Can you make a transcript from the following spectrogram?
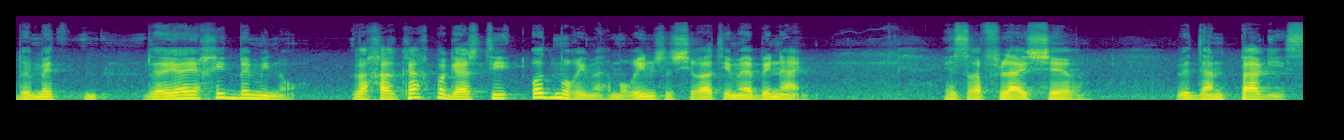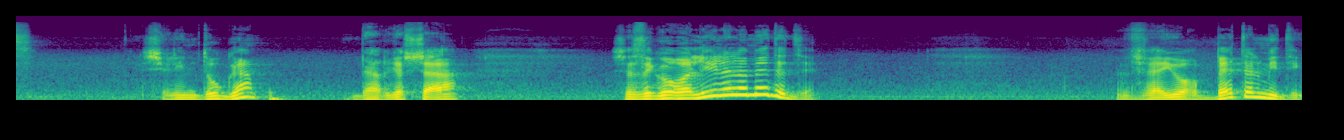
באמת, זה היה יחיד במינו. ואחר כך פגשתי עוד מורים, המורים של שירת ימי הביניים. עזרא פליישר, ודן פגיס, שלימדו גם בהרגשה שזה גורלי ללמד את זה. והיו הרבה תלמידים,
